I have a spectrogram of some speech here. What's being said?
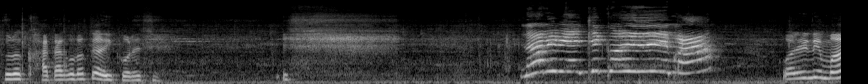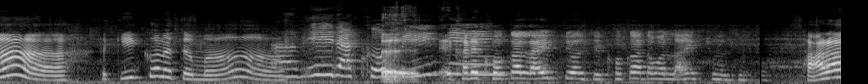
পুরো খাতাগুলোকে এই করেছে। করিনি মা? তো কি করেছে মা এখানে খোকা লাইভ চলছে খোকা তোমার লাইভ চলছে। সারা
